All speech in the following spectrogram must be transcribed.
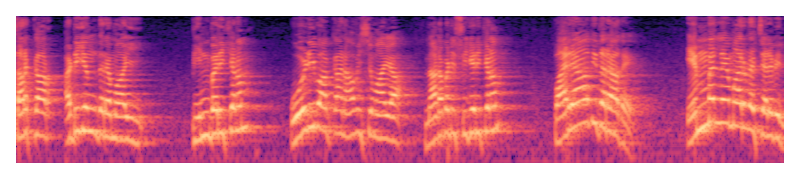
സർക്കാർ അടിയന്തരമായി പിൻവലിക്കണം ഒഴിവാക്കാൻ ആവശ്യമായ നടപടി സ്വീകരിക്കണം. പരാതി തരാതെ എം എൽ എമാരുടെ ചെലവിൽ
